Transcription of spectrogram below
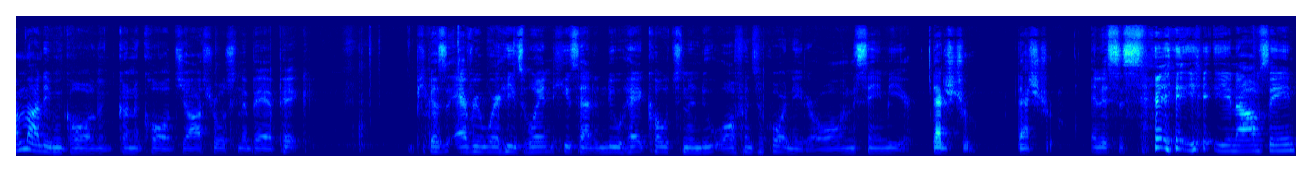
I'm not even calling gonna call Josh Rosen a bad pick. Because everywhere he's went, he's had a new head coach and a new offensive coordinator all in the same year. That is true. That's true. and it's just, you know what I'm saying.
